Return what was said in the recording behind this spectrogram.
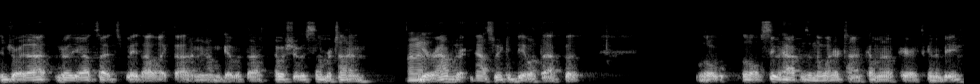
enjoy that. Enjoy the outside space. I like that. I mean, I'm good with that. I wish it was summertime year round right now, so we could deal with that. But we'll we'll see what happens in the wintertime coming up here. It's going to be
